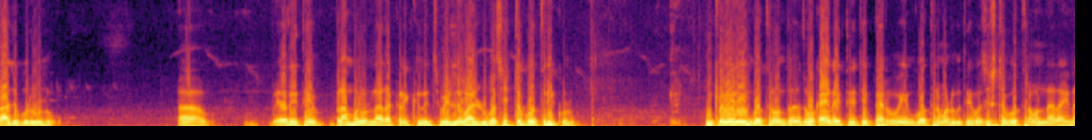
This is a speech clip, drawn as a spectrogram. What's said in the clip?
రాజగురువులు ఎవరైతే బ్రాహ్మణులు ఉన్నారో అక్కడ ఇక్కడి నుంచి వెళ్ళిన వాళ్ళు వశిష్ఠ గోత్రీకులు ఇంకా వేరే ఏం గోత్రం ఉందో? అది ఒక ఆయన అయితే చెప్పారు ఏం గోత్రం అడిగితే వశిష్ఠ గోత్రం అన్నారు ఆయన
